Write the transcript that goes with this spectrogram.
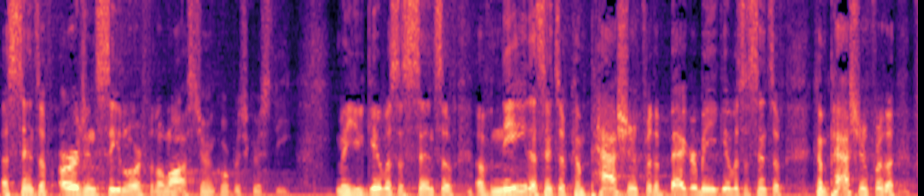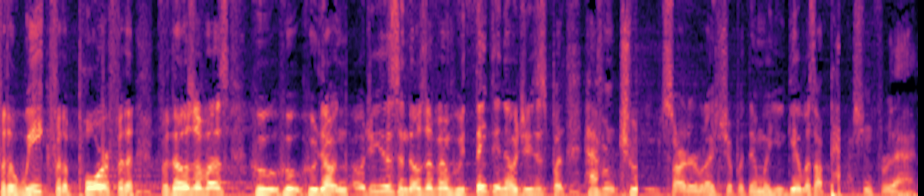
a sense of urgency, Lord, for the lost here in Corpus Christi. May you give us a sense of, of need, a sense of compassion for the beggar. May you give us a sense of compassion for the, for the weak, for the poor, for, the, for those of us who, who, who don't know Jesus and those of them who think they know Jesus but haven't truly started a relationship with Him. May you give us a passion for that.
